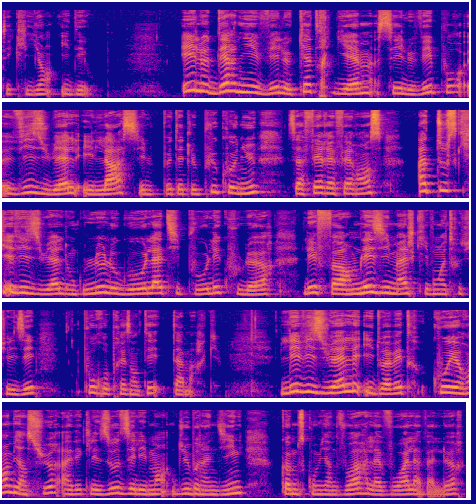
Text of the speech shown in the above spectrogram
tes clients idéaux. Et le dernier V, le quatrième, c'est le V pour visuel. Et là, c'est peut-être le plus connu. Ça fait référence à tout ce qui est visuel, donc le logo, la typo, les couleurs, les formes, les images qui vont être utilisées pour représenter ta marque. Les visuels, ils doivent être cohérents bien sûr avec les autres éléments du branding, comme ce qu'on vient de voir, la voix, la valeur,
